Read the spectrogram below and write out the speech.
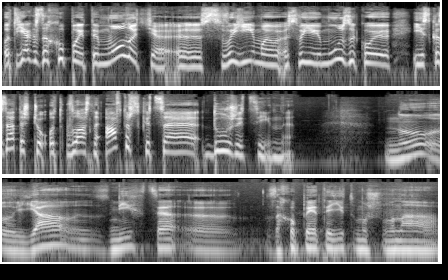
От як захопити молодь е, своїми своєю музикою і сказати, що от власне авторське це дуже цінне. Ну, я зміг це е, захопити її, тому що вона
